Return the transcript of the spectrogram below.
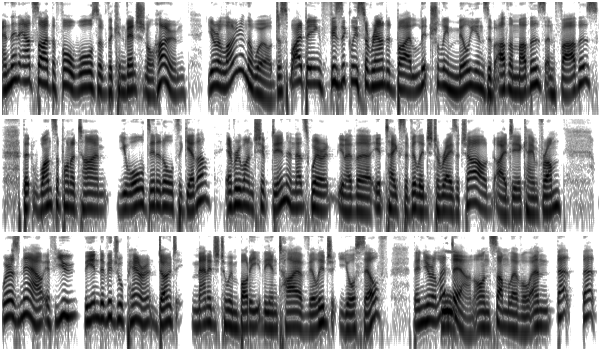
And then outside the four walls of the conventional home, you're alone in the world, despite being physically surrounded by literally millions of other mothers and fathers that once upon a time you all did it all together. Everyone chipped in, and that's where, you know, the it takes a village to raise a child idea came from. Whereas now, if you, the individual parent, don't manage to embody the entire village yourself, then you're a hmm. letdown on some level. And that that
